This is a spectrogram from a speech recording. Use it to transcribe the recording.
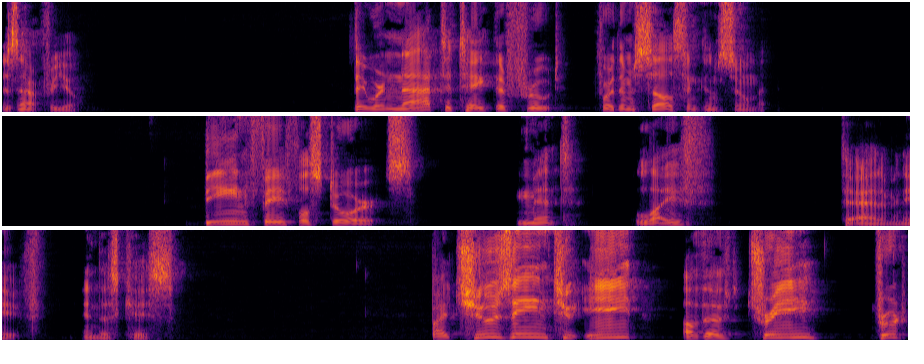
is not for you. They were not to take the fruit for themselves and consume it. Being faithful stewards meant life to Adam and Eve in this case. By choosing to eat of the tree, fruit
